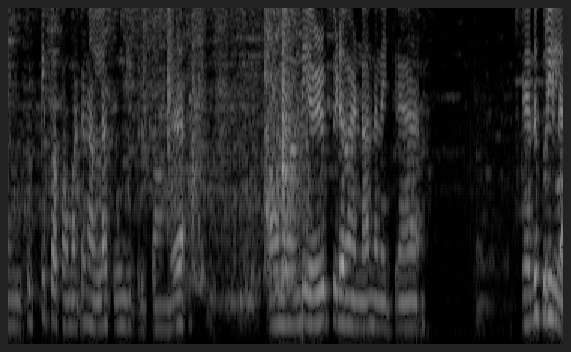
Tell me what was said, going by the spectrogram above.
எங்கள் குட்டி பாப்பா மட்டும் நல்லா தூங்கிட்டு இருக்காங்க அவங்க வந்து எழுப்பிட வேண்டாம்னு நினைக்கிறேன். எது புரியல.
